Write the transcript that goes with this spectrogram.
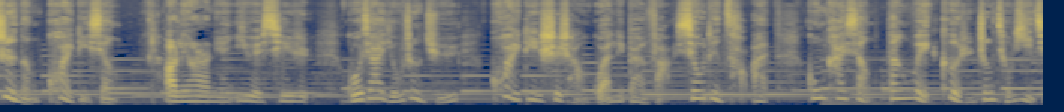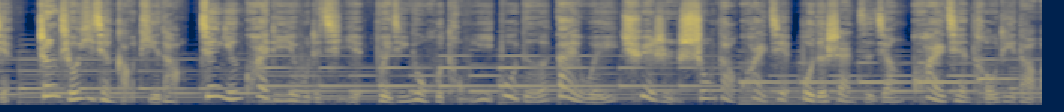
智能快递箱。二零二二年一月七日，国家邮政局《快递市场管理办法》修订草案公开向单位、个人征求意见。征求意见稿提到，经营快递业务的企业未经用户同意，不得代为确认收到快件，不得擅自将快件投递到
